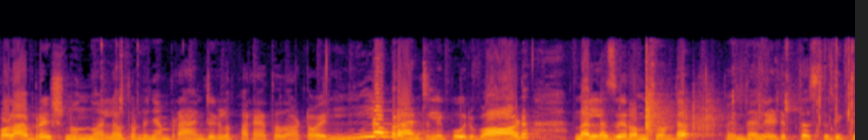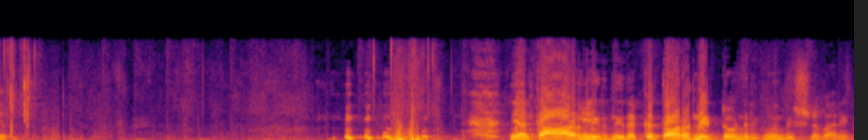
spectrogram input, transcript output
കൊളാബറേഷൻ ഒന്നും അല്ലാത്തതുകൊണ്ട് ഞാൻ ബ്രാൻഡുകൾ പറയാത്തതാട്ടോ. എല്ലാ ബ്രാൻഡിലും ഇപ്പോൾ ഒരുപാട് നല്ല സിറംസ് ഉണ്ട്. അപ്പോൾ എന്തായാലും എടുത്ത സ്ഥിതിക്ക് ഞാൻ കാറിലിരുന്ന് ഇതൊക്കെ തുറന്നിട്ടുകൊണ്ടിരിക്കുമ്പോൾ വിഷ്ണു പറയും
